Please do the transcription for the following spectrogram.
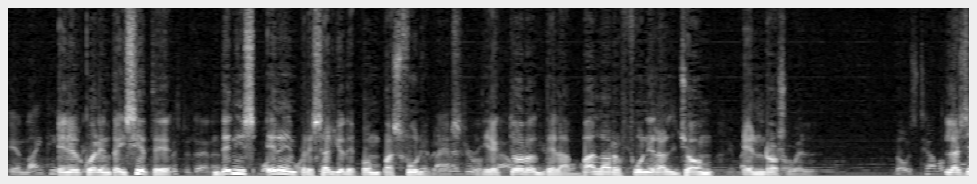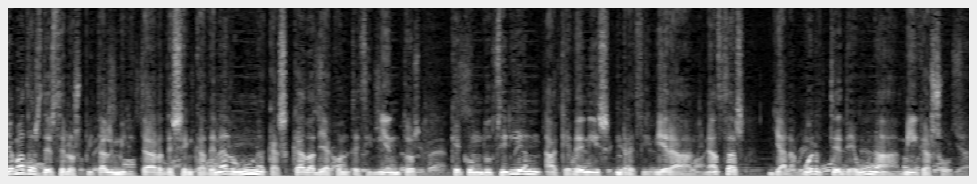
En el 47, Dennis era empresario de pompas fúnebres, director de la Ballard Funeral Job en Roswell. Las llamadas desde el hospital militar desencadenaron una cascada de acontecimientos que conducirían a que Dennis recibiera amenazas y a la muerte de una amiga suya.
